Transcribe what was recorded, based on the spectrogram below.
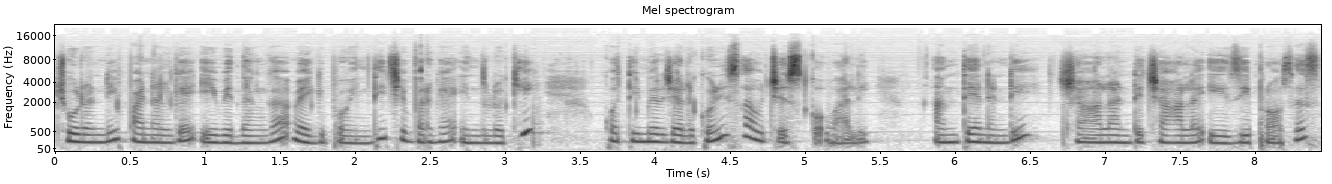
చూడండి ఫైనల్గా ఈ విధంగా వేగిపోయింది. చివరిగా ఇందులోకి కొత్తిమీర జల్లుకొని సర్వ్ చేసుకోవాలి. అంతేనండి చాలా అంటే చాలా ఈజీ ప్రాసెస్.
